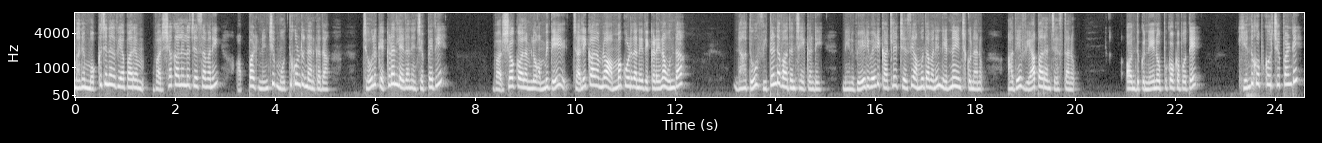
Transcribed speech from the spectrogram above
మనం మొక్కజొన్నల వ్యాపారం వర్షాకాలంలో చేశామని అప్పటి నుంచి మొత్తుకుంటున్నాను కదా. చెవులకు ఎక్కడం లేదా నేను చెప్పేది? వర్షాకాలంలో అమ్మితే చలికాలంలో అమ్మకూడదనేది ఎక్కడైనా ఉందా? నాతో వితండవాదం చేయకండి. నేను వేడివేడి కట్లెట్ చేసి అమ్ముదామని నిర్ణయించుకున్నాను. అదే వ్యాపారం చేస్తాను. అందుకు నేను ఒప్పుకోకపోతే? ఎందుకు ఒప్పుకోరు చెప్పండి?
